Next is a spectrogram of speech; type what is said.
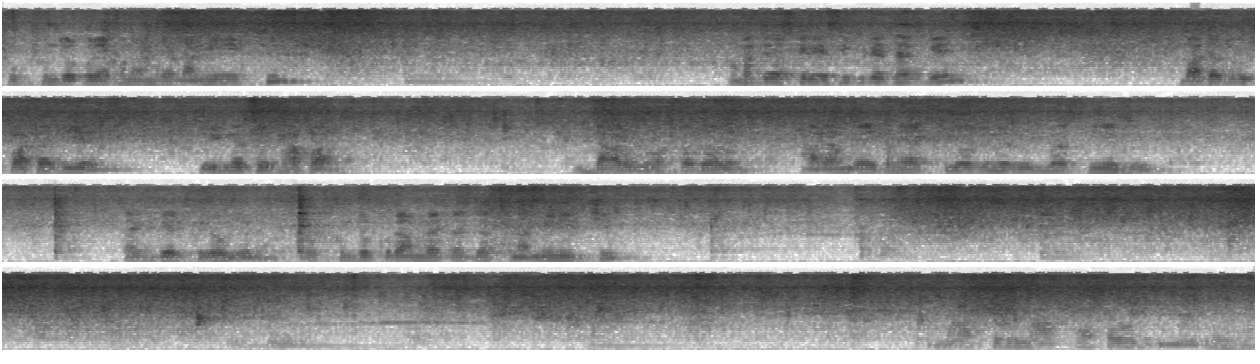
খুব সুন্দর করে এখন আমরা নামিয়ে নিচ্ছি। আমাদের আজকে রেসিপিটা থাকবে বাঁধাকপি পাতা দিয়ে, রুই মাছের ভাপা। দারুণ অসাধারণ। আর আমরা এখানে এক কিলো ওজনের রুই মাছ নিয়েছি। এক দেড় কিলো ওজনে। খুব সুন্দর করে আমরা এটা জাস্ট নামিয়ে নিচ্ছি। মাছের মাথাটাও দিয়ে দেবো।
